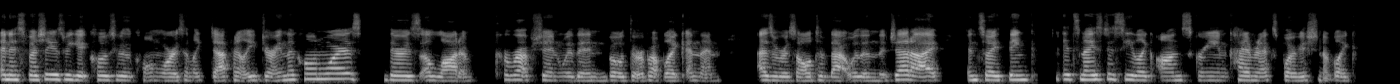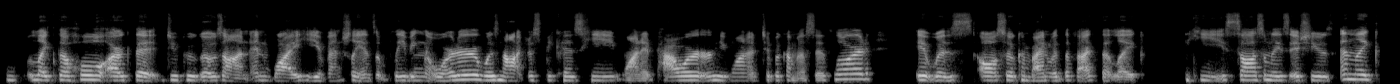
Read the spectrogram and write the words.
and especially as we get closer to the clone wars and like definitely during the clone wars there's a lot of corruption within both the republic and then as a result of that within the jedi and so i think it's nice to see like on screen kind of an exploration of like like the whole arc that Dooku goes on and why he eventually ends up leaving the order was not just because he wanted power or he wanted to become a Sith Lord. It was also combined with the fact that like he saw some of these issues and like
